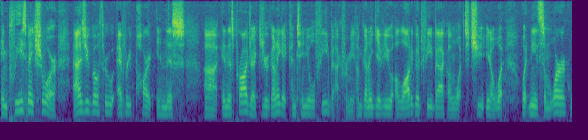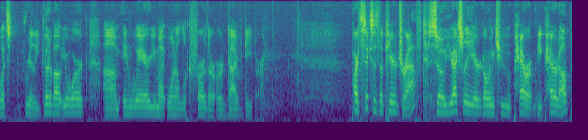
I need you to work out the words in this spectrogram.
And please make sure as you go through every part in this uh, in this project, you're going to get continual feedback from me. I'm going to give you a lot of good feedback on what to you know what what needs some work, what's really good about your work, um, and where you might want to look further or dive deeper. Part six is the peer draft. So you actually are going to pair be paired up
